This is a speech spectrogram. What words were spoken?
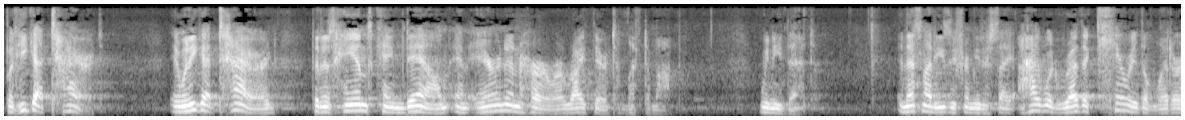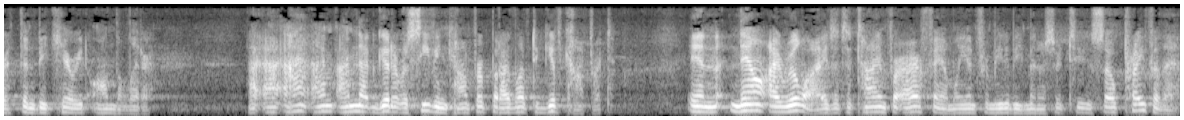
But he got tired. And when he got tired, then his hands came down, and Aaron and Hur were right there to lift him up. We need that. And that's not easy for me to say. I would rather carry the litter than be carried on the litter. I, I'm, I'm not good at receiving comfort, but I love to give comfort. And now I realize it's a time for our family and for me to be ministered to. So pray for that.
